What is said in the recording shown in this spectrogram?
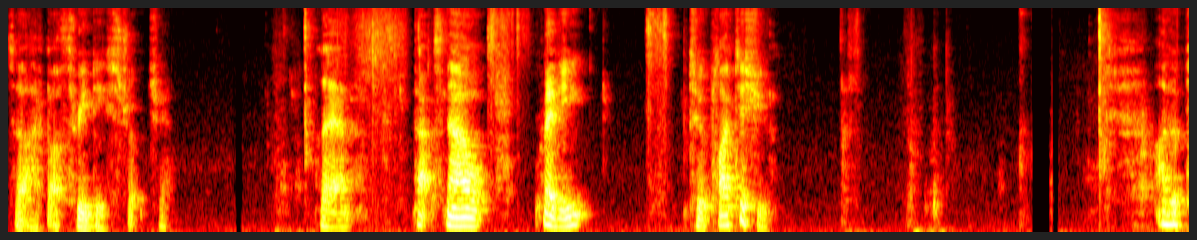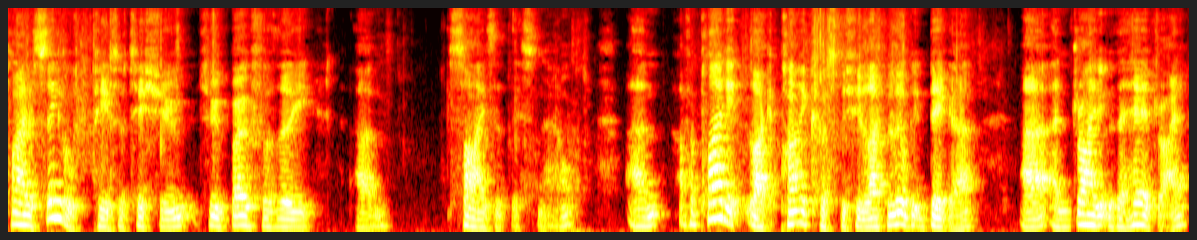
so I've got a 3D structure there. That's now ready to apply tissue. I've applied a single piece of tissue to both of the um, sides of this now. Um, I've applied it like a pie crust, if you like, a little bit bigger, uh, and dried it with a hairdryer.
